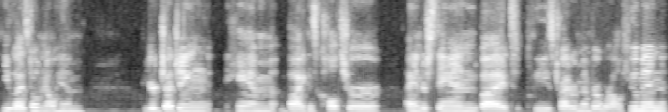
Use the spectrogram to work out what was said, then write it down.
You guys don't know him. You're judging him by his culture. I understand but please try to remember we're all human.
